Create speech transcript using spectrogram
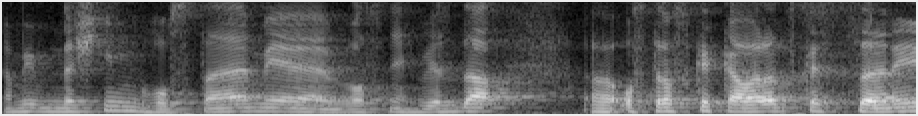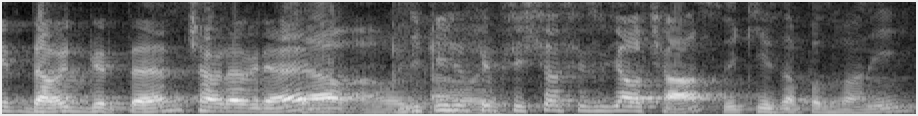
A mým dnešním hostem je vlastně hvězda eh, ostravské kavárenské scény David Girten. Čau Davide. Čau, ahoj, Díky, ahoj. že jsi přišel, jsi udělal čas. Díky za pozvání.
